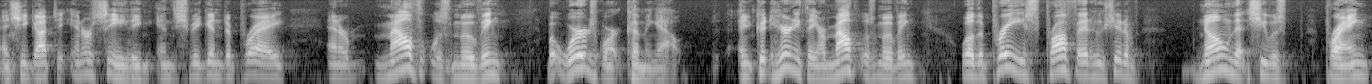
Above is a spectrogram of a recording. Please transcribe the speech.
and she got to interceding, and she began to pray, and her mouth was moving, but words weren't coming out. And couldn't hear anything. Her mouth was moving. Well, the priest, prophet, who should have known that she was praying,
